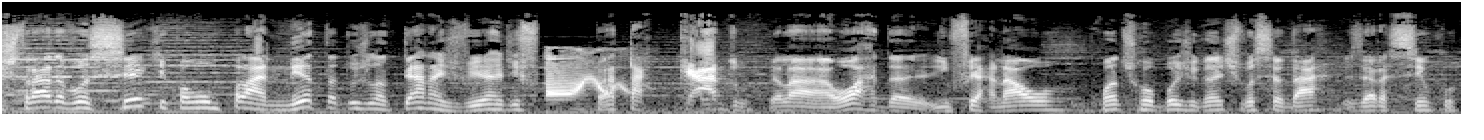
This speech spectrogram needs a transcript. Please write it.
Estrada, você que como um planeta dos Lanternas Verdes foi atacado pela horda infernal, quantos robôs gigantes você dá de 0 a 5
